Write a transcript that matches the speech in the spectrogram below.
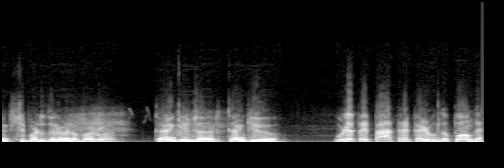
next படத்துல வேணா பார்க்கலாம். தேங்க்யூ சார் தேங்க்யூ உள்ள போய் பாத்திரம் கழுவுங்க போங்க.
